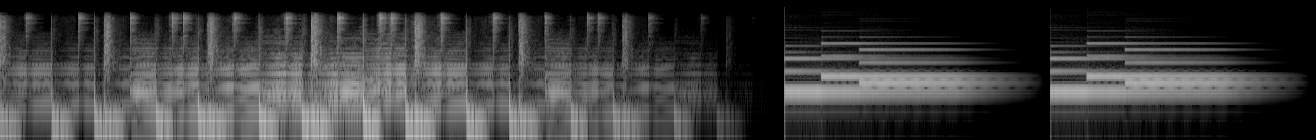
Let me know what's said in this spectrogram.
Música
